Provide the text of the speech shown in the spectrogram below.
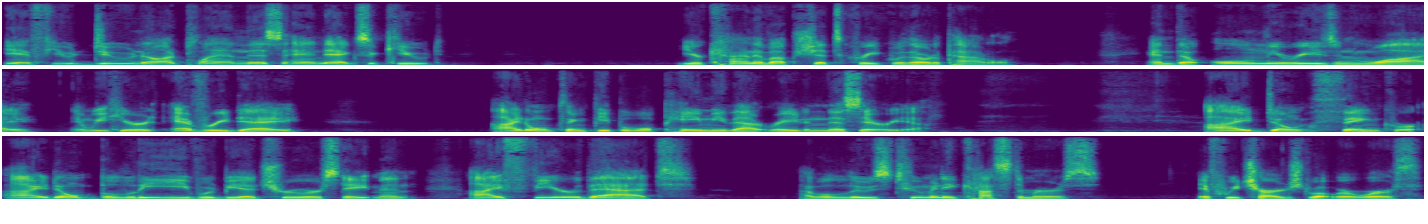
If you do not plan this and execute, you're kind of up shit's creek without a paddle. And the only reason why, and we hear it every day, I don't think people will pay me that rate in this area. I don't think or I don't believe would be a truer statement. I fear that I will lose too many customers if we charged what we're worth.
